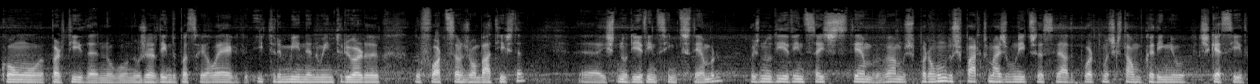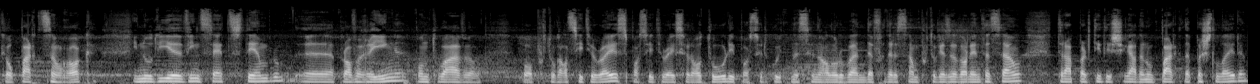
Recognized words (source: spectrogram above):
com a partida no, no Jardim do Passeio Alegre e termina no interior do Forte São João Batista. Uh, isto no dia 25 de setembro. Depois, no dia 26 de setembro, vamos para um dos parques mais bonitos da cidade de Porto, mas que está um bocadinho esquecido, que é o Parque de São Roque. E no dia 27 de setembro, uh, a prova rainha, pontuável para o Portugal City Race, para o City Racer Tour e para o Circuito Nacional Urbano da Federação Portuguesa de Orientação, terá partida e chegada no Parque da Pasteleira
